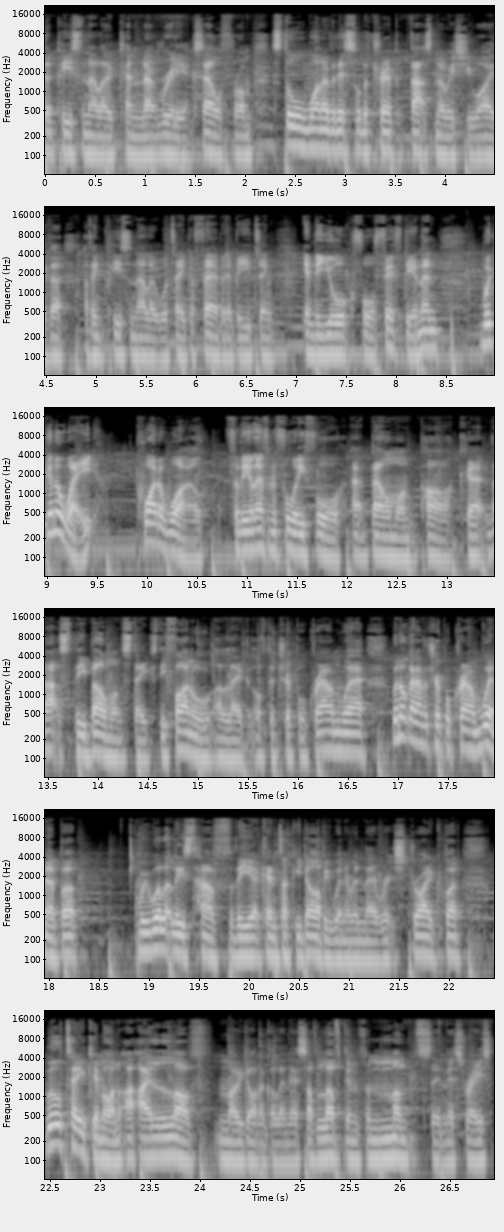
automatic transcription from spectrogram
that Pisanello can uh, really excel from. Stall one over this sort of trip, that's no issue either. I think Pisanello will take a fair bit of beating in the York 450. And then we're going to wait quite a while for the 1144 at Belmont Park. Uh, that's the Belmont Stakes, the final leg of the Triple Crown, where we're not going to have a Triple Crown winner, but we will at least have the uh, Kentucky Derby winner in there, Rich Strike, but we'll take him on. I, I, love Mo Donegal in this. I've loved him for months in this race,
